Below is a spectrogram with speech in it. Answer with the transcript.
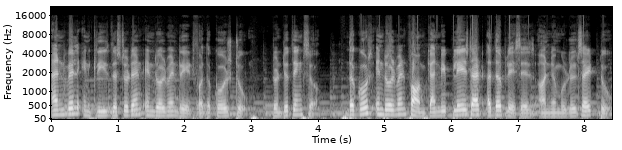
and will increase the student enrollment rate for the course too. Don't you think so? The course enrollment form can be placed at other places on your Moodle site too.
